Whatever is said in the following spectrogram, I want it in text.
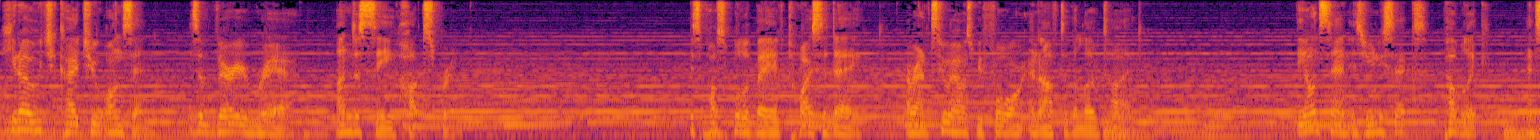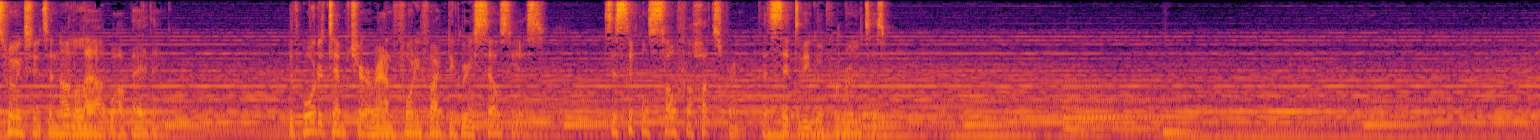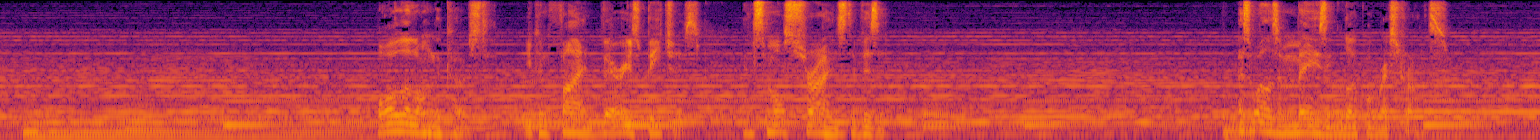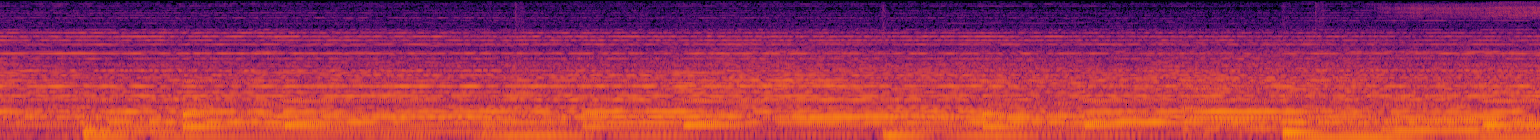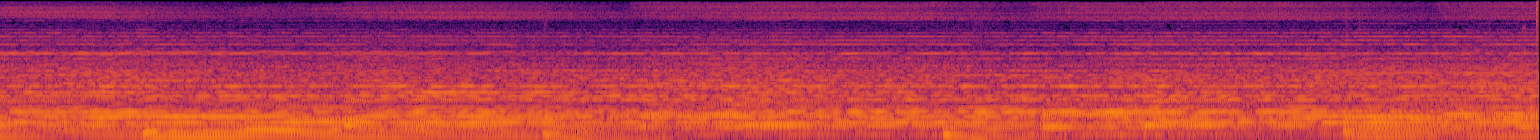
Hirauchi Kaichu Onsen is a very rare undersea hot spring. It's possible to bathe twice a day, around two hours before and after the low tide. The onsen is unisex, public, and swimming suits are not allowed while bathing. With water temperature around 45 degrees Celsius, it's a simple sulfur hot spring that's said to be good for rheumatism. All along the coast, you can find various beaches and small shrines to visit, as well as amazing local restaurants.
